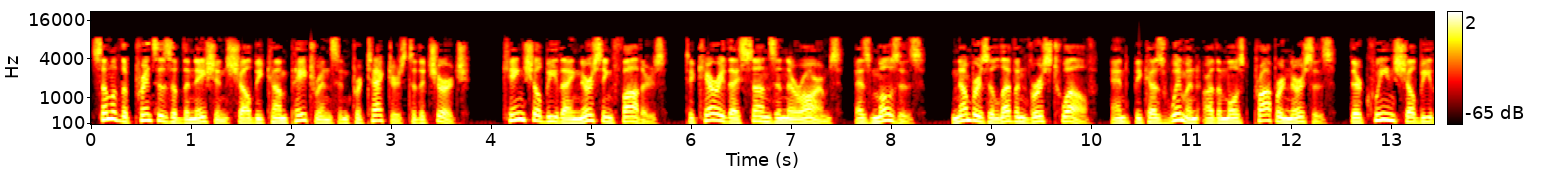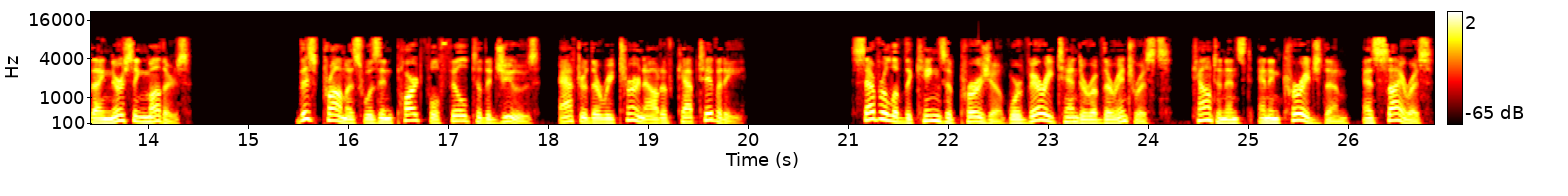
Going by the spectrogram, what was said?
Some of the princes of the nations shall become patrons and protectors to the church. Kings shall be thy nursing fathers, to carry thy sons in their arms, as Moses. Numbers 11 verse 12, and because women are the most proper nurses, their queens shall be thy nursing mothers. This promise was in part fulfilled to the Jews, after their return out of captivity. Several of the kings of Persia were very tender of their interests, countenanced and encouraged them, as Cyrus,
